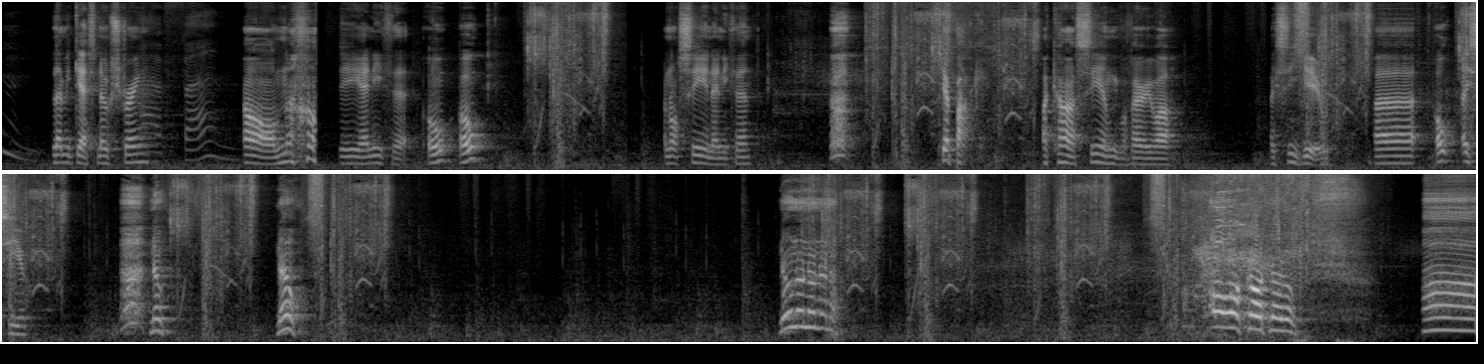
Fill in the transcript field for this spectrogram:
Hmm, Let me guess. No string. have fun. Oh no. See anything? Oh oh. I'm not seeing anything. Get back. I can't see him very well. I see you. Uh oh. I see you. no. No. No, no, no, no, no. Oh god, no, no. Ah.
